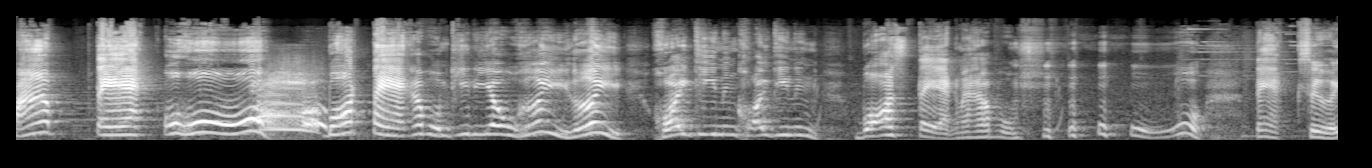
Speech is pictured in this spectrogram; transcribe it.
ปั๊บแตก โอ้โห บอสแตกครับผมทีเดียว เฮ้ยเฮ้ยขออีกทีหนึ่งขออีกทีหนึ่งบอสแตกนะครับผม โอ้โห แตกเสย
